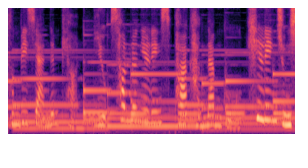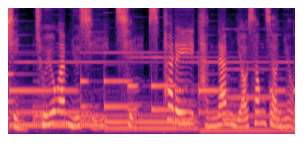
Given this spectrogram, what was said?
붐비지 않는 편 6. 설릉 힐링 스파 강남구, 힐링 중심, 조용함 유지 7. 스파레이 강남 여성 전용,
